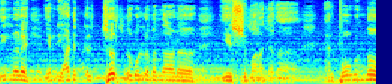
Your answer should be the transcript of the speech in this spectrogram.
നിങ്ങളെ എന്റെ അടുക്കൽ ചേർത്തുകൊള്ളുമെന്നാണ് യേശു പറഞ്ഞത്. ഞാൻ പോകുന്നു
